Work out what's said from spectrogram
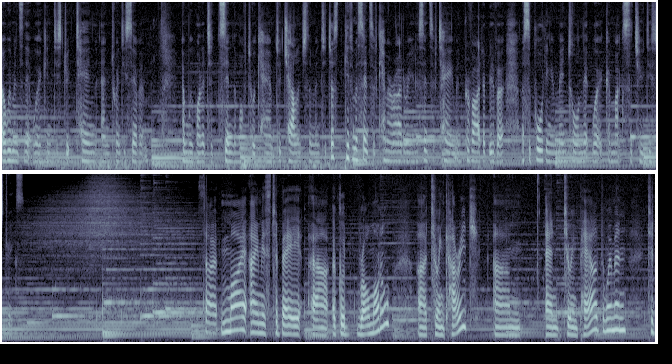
a women's network in District 10 and 27 and we wanted to send them off to a camp to challenge them and to just give them a sense of camaraderie and a sense of team and provide a bit of a, a supporting and mentor network amongst the two districts. So my aim is to be uh, a good role model, uh, to encourage um, and to empower the women to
